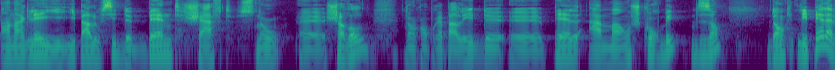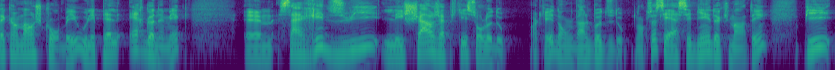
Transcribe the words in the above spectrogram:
en anglais, il, parle aussi de bent shaft snow shovel, donc on pourrait parler de pelle à manche courbée, disons. Donc, les pelles avec un manche courbé ou les pelles ergonomiques, euh, ça réduit les charges appliquées sur le dos. OK? Donc, dans le bas du dos. Donc, ça, c'est assez bien documenté. Puis,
